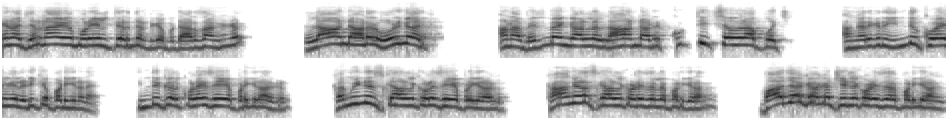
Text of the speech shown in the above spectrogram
ஏன்னா ஜனநாயக முறையில் தேர்ந்தெடுக்கப்பட்ட அரசாங்கங்கள் லா அண்ட் ஆர்டர் ஒழுங்கா இருக்கு. ஆனா வெஸ்ட் பெங்கால்ல லா அண்ட் ஆர்டர் குட்டிச்சவரா போச்சு. அங்க இருக்கிற இந்து கோயில்கள் இடிக்கப்படுகின்றன. இந்துக்கள் கொலை செய்யப்படுகிறார்கள். கம்யூனிஸ்ட்காரர்கள் கொலை செய்யப்படுகிறார்கள். காங்கிரஸ்காரர்கள் கொலை செய்யப்படுகிறார்கள். பாஜக கட்சியில கொலை செய்யப்படுகிறார்கள்.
